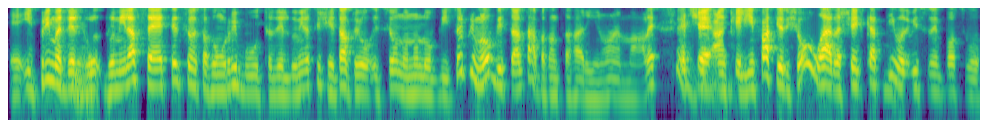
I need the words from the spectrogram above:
Eh, il primo è del Sì. du- 2007, il secondo è stato un reboot del 2016. Tanto io il secondo non l'ho visto. Il primo l'ho visto, in realtà è abbastanza carino, non è male. Sì, e c'è sì. anche lì. Infatti, io dicevo, oh, guarda, c'è il cattivo di Mission Impossible.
